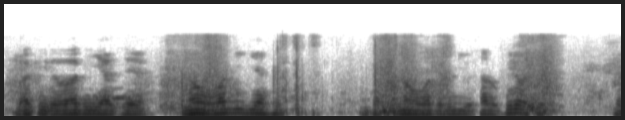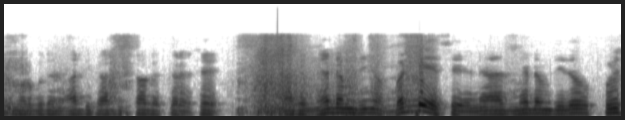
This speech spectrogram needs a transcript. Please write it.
બાકી તો વાગી ગયા છે. નવ વાગી ગયા છે. નવ વાગે વીડિયો ચાલુ કર્યો છે. તમારું બધાનું હાર્દિક હાર્દિક સ્વાગત કરે છે. આજે મેડમજીનો બર્થડે છે અને આજ મેડમજી તો ખુશ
